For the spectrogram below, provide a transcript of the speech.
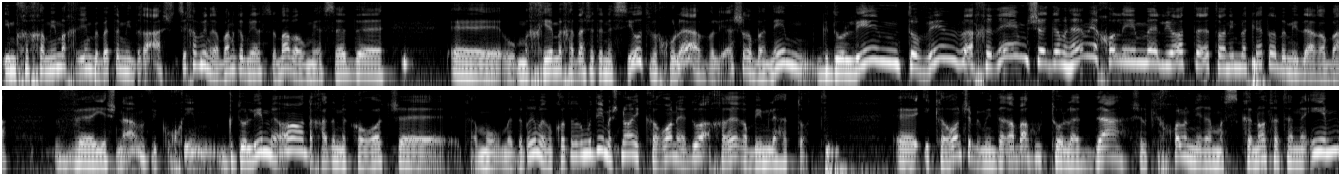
עם חכמים אחרים בבית המדרש. צריך להבין, רבן גמליאל סבבה, הוא מייסד, אה, הוא מחיה מחדש את הנשיאות וכולי, אבל יש רבנים גדולים, טובים ואחרים שגם הם יכולים אה, להיות אה, טוענים לכתר במידה רבה. וישנם ויכוחים גדולים מאוד, אחד המקורות שכאמור מדברים על מקורות התלמודיים, ישנו העיקרון הידוע אחרי רבים להטות. אה, עיקרון שבמידה רבה הוא תולדה של ככל הנראה מסקנות התנאים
